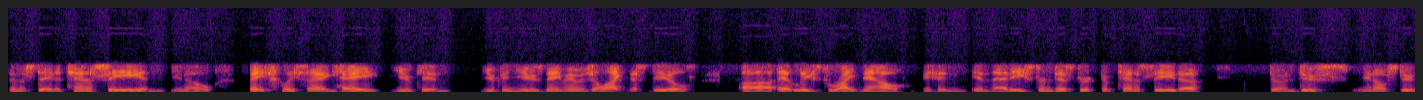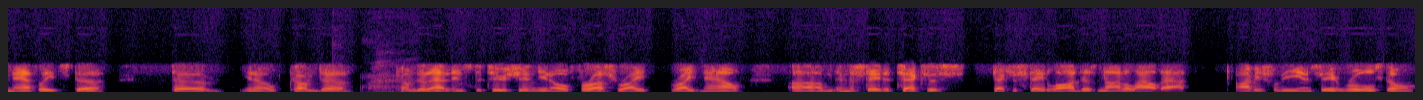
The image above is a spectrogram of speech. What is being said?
in the state of Tennessee, and you know, basically saying, hey, you can you can use name, image, and likeness deals, uh, at least right now in in that eastern district of Tennessee to to induce, you know, student athletes to to you know come to come to that institution. You know, for us right right now um, in the state of Texas, Texas state law does not allow that. Obviously, the NCAA rules don't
